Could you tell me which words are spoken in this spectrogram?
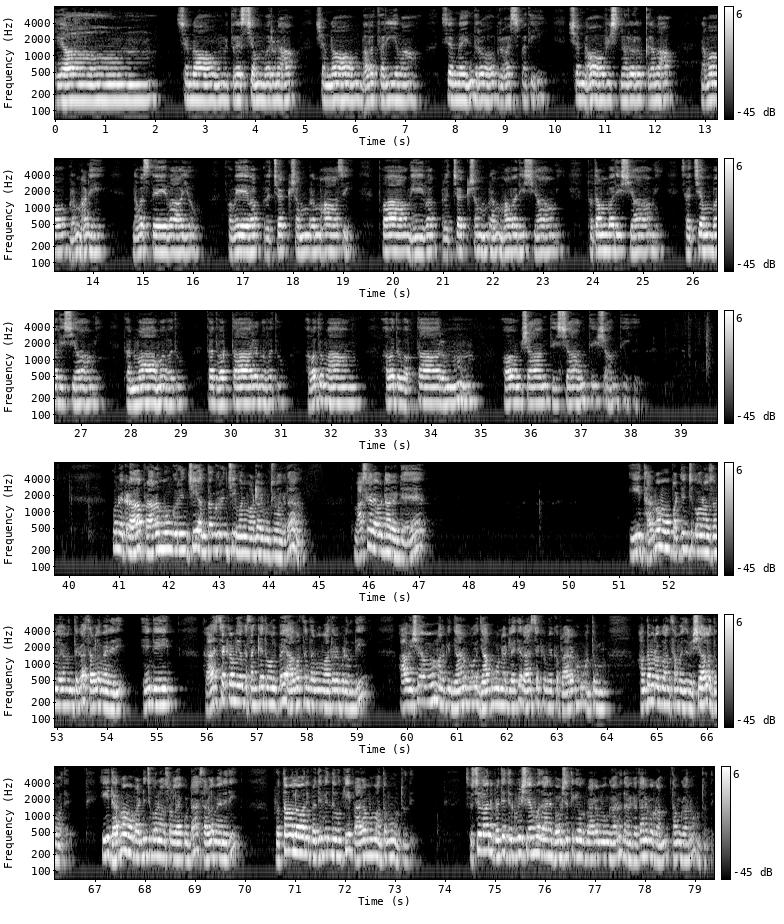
शं नो मित्रश्चं वरुणः शं नो भवत्वर्यमा शं न इन्द्रो बृहस्पतिः। शं नो विष्णुरुक्रमः नमो ब्रह्मणे। नमस्ते वायु। त्वमेव प्रत्यक्षं ब्रह्मासि। त्वामेव प्रत्यक्षं ब्रह्म वदिष्यामि। ऋतं वदिष्यामि। सत्यं वदिष्यामि। तन्मामवतु తద్వక్తారమవతు అవతు మాం అవతు వక్తారం ఓం శాంతి శాంతి శాంతి మనం ఇక్కడ ప్రారంభం గురించి అంతం గురించి మనం మాట్లాడుకుంటున్నాం కదా? మాస్టర్ గారు ఏమంటారంటే ఈ ధర్మము పట్టించుకోనవసరం లేనంతగా సరళమైనది. ఏంటి? రాజచక్రం యొక్క సంకేతములపై ఆవర్తన ధర్మం ఆధారపడి ఉంది. ఆ విషయము మనకు జ్ఞాపకం జ్ఞాపకం ఉన్నట్లయితే రాజచక్రం యొక్క ప్రారంభం అంతం అంతమునకు అంత సంబంధించిన విషయాలు అర్థమవుతాయి. ఈ ధర్మము పట్టించుకోని అవసరం లేకుండా సరళమైనది వృత్తములోని ప్రతి బిందువుకి ప్రారంభం అంతము ఉంటుంది. సృష్టిలోని ప్రతి దృగ్విషయము దాని భవిష్యత్తుకి ఒక ప్రారంభంగాను దాని గతానికి ఒక అంతంగాను ఉంటుంది.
